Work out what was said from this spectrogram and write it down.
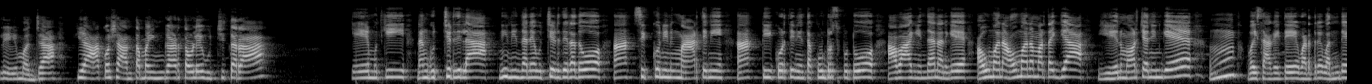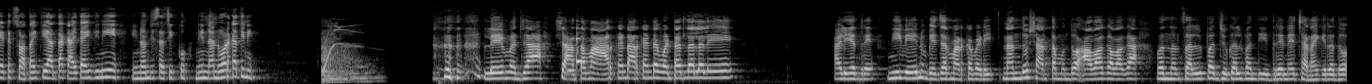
ಲೇ ಮಂಜ, ಯಾಕೋ ಶಾಂತಮ್ಮ ಹಿಂಗಾಡ್ತಾವಳೆ ಉಚ್ಚಿತರ ಏ ಮುಖಿ, ನಂಗೆ ಹುಚ್ಚಿರ್ಲಿಲ್ಲ. ನಿನ್ನಿಂದಾನೆ ಹುಚ್ಚಿಡ್ದಿರೋದು ಆ, ಸಿಕ್ಕು, ನಿನ್ಗೆ ಮಾಡ್ತೀನಿ. ಆ, ಟೀ ಕೊಡ್ತೀನಿ ಅಂತ ಕುಂಡ್ರಿಸ್ಬಿಟ್ಟು ಅವಾಗಿಂದ ನನಗೆ ಅವಮಾನ ಅವಮಾನ ಮಾಡ್ತಾ ಏನು ಮಾಡ್ತೀಯ ನಿನ್ಗೆ? ಹ್ಮ್, ವಯಸ್ಸಾಗೈತೆ, ಹೊಡೆದ್ರೆ ಒಂದೇ ಏಟಕ್ಕೆ ಸೊತೈತಿ ಅಂತ ಕಾಯ್ತಾ ಇದ್ದೀನಿ. ಇನ್ನೊಂದು ದಿವಸ ಸಿಕ್ಕು, ನಿನ್ನ ನೋಡ್ಕತೀನಿ ಲೇ ಮಜ್ಜಾ ಶಾಂತಮ್ಮ ಆರ್ಕಂಡು ಆರ್ಕಂಡೆ ಹೊಂಟದ್ಲಲ್ಲೇ ಅಳಿಯಂದ್ರೆ ನೀವೇನು ಬೇಜಾರು ಮಾಡ್ಕೋಬೇಡಿ. ನಂದು ಶಾಂತ ಮುಂದು ಆವಾಗ ಅವಾಗ ಒಂದೊಂದು ಸ್ವಲ್ಪ ಜುಗಲ್ ಬಂದು ಇದ್ರೇನೆ ಚೆನ್ನಾಗಿರೋದು.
